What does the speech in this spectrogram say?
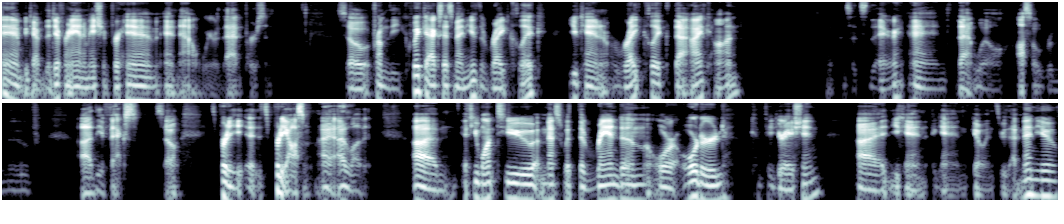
And we'd have the different animation for him. And now we're that person. So from the quick access menu, the right click, you can right click that icon once it's there. And that will also remove uh, the effects. So pretty it's pretty awesome. I, I love it. Um, if you want to mess with the random or ordered configuration, uh, you can again go in through that menu.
